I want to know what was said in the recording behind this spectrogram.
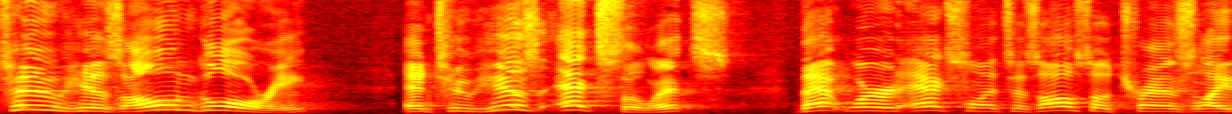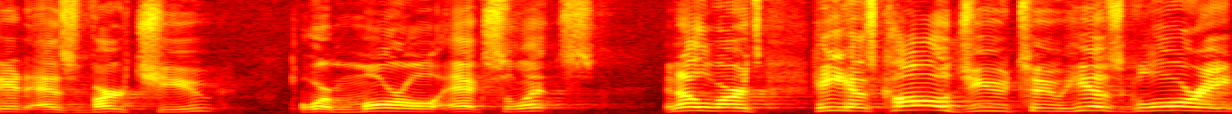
to His own glory and to His excellence. That word excellence is also translated as virtue or moral excellence. In other words, He has called you to His glory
